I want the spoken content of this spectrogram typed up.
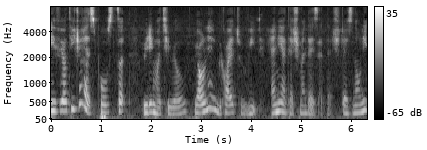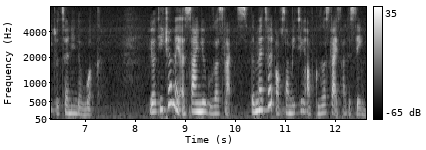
If your teacher has posted reading material, you are only required to read any attachment that is attached. There is no need to turn in the work. Your teacher may assign you Google Slides. The method of submitting of Google Slides are the same,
